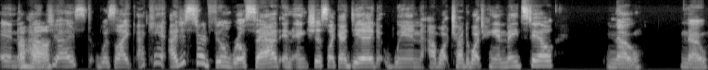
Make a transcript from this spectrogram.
And Uh-huh. I just was like, I can't, I just started feeling real sad and anxious like I did when I wa- tried to watch Handmaid's Tale. No, no,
